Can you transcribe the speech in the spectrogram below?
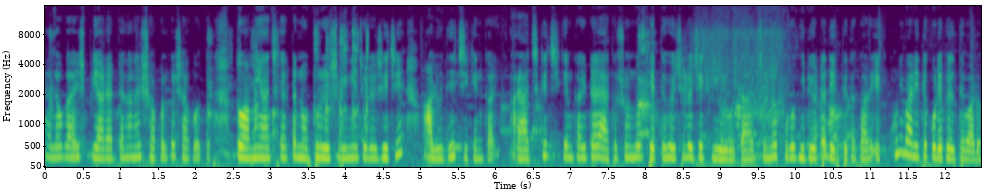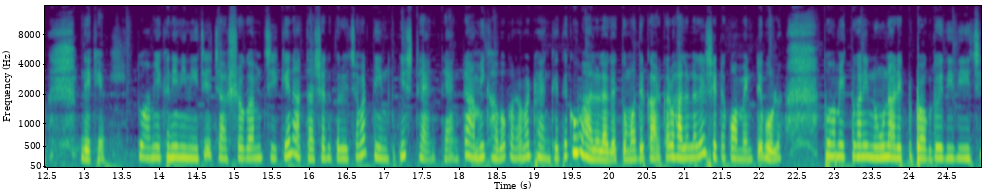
হ্যালো গাইস পিয়ার আড্ডাখানের সকলকে স্বাগত। তো আমি আজকে একটা নতুন রেসিপি নিয়ে চলে এসেছি, আলু দিয়ে চিকেন কারি আর আজকে চিকেন কারিটা এত সুন্দর খেতে হয়েছিল যে কী বলব, তার জন্য পুরো ভিডিওটা দেখতে থাকো আর এক্ষুনি বাড়িতে করে ফেলতে পারো। দেখে তো আমি এখানে নিয়ে নিয়েছি চারশো গ্রাম চিকেন আর তার সাথে রয়েছে আমার তিন পিস ঠ্যাং। ঠ্যাংটা আমি খাব কারণ আমার ঠ্যাং খেতে খুব ভালো লাগে। তোমাদের কার কার ভালো লাগে সেটা কমেন্টে বলো। তো আমি একটুখানি নুন আর একটু টক দই দিয়ে দিয়েছি,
